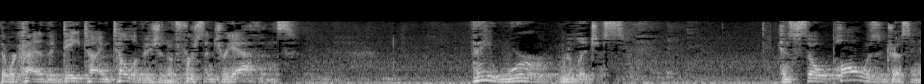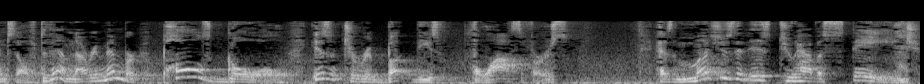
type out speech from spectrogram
that were kind of the daytime television of first century Athens. They were religious. And so Paul was addressing himself to them. Now remember, Paul's goal isn't to rebut these philosophers as much as it is to have a stage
